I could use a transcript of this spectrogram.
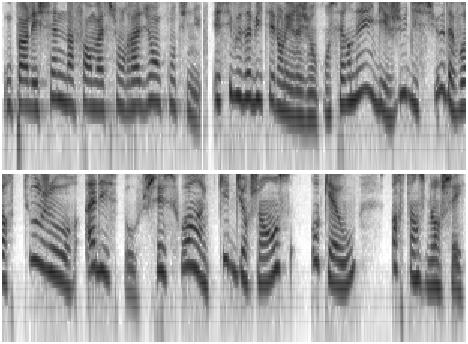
ou par les chaînes d'information radio en continu. Et si vous habitez dans les régions concernées, il est judicieux d'avoir toujours à dispo chez soi un kit d'urgence au cas où Hortense Blanchet.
